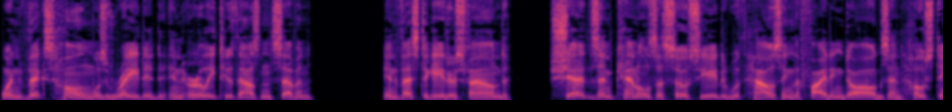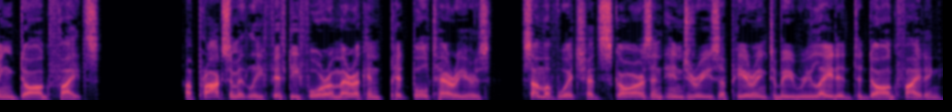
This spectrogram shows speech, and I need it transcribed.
when Vick's home was raided in early 2007, investigators found sheds and kennels associated with housing the fighting dogs and hosting dog fights. Approximately 54 American pit bull terriers, some of which had scars and injuries appearing to be related to dog fighting.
